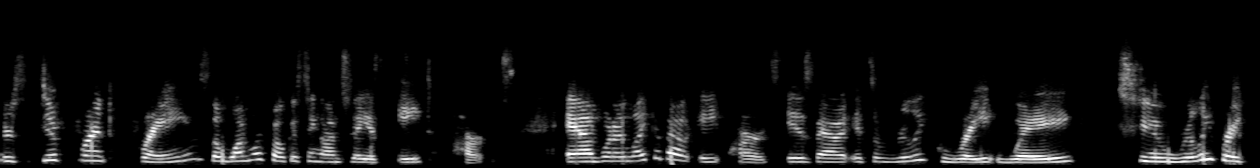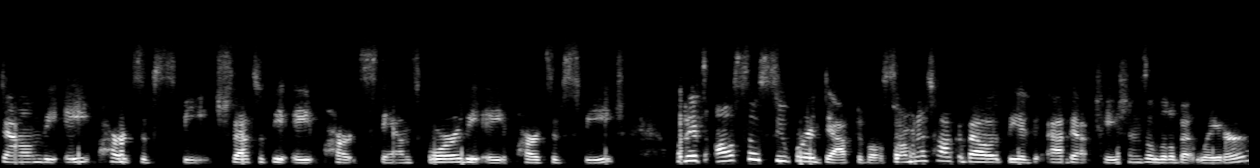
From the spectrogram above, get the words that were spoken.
There's different frames. The one we're focusing on today is eight parts. And what I like about eight parts is that it's a really great way to really break down the eight parts of speech. That's what the eight parts stands for, the eight parts of speech. But it's also super adaptable. So I'm going to talk about the adaptations a little bit later.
